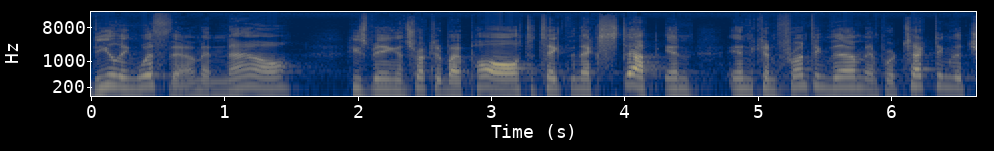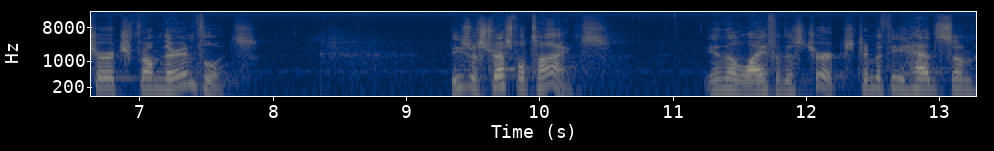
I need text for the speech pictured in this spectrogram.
dealing with them, and now he's being instructed by Paul to take the next step in, in confronting them and protecting the church from their influence. These are stressful times in the life of this church. Timothy had some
